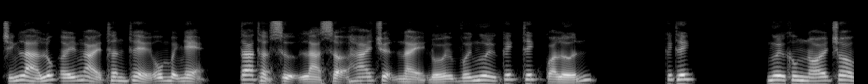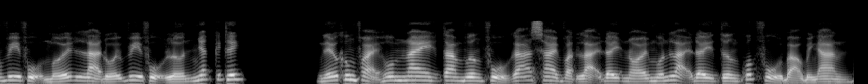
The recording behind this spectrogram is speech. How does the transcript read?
chính là lúc ấy ngài thân thể ôm bệnh nhẹ, ta thật sự là sợ hai chuyện này đối với ngươi kích thích quá lớn. Kích thích? Ngươi không nói cho vi phụ mới là đối vi phụ lớn nhất kích thích. Nếu không phải hôm nay Tam Vương Phủ gã sai vật lại đây nói muốn lại đây tương quốc phủ bảo bình an,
